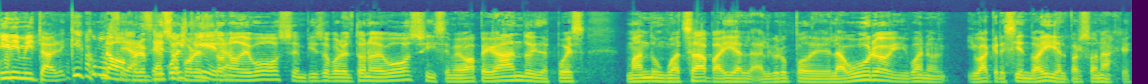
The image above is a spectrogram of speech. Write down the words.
Inimitable. ¿Qué, ¿Cómo No, se pero hace? Empiezo por el tono de voz, empiezo por el tono de voz y se me va pegando y después mando un WhatsApp ahí al, al grupo de laburo y bueno, y va creciendo ahí el personaje.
